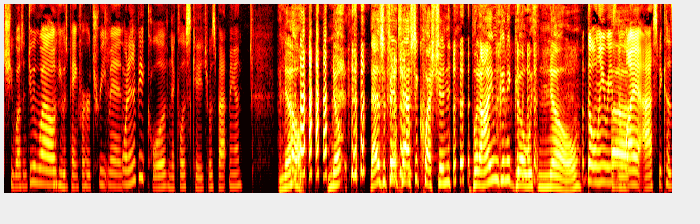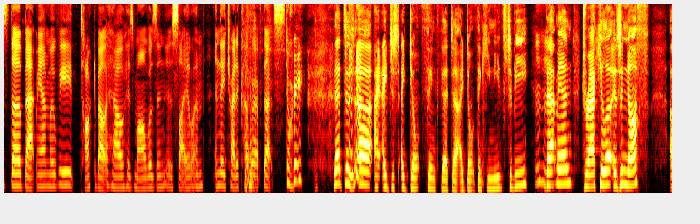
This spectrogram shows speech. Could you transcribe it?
she wasn't doing well. He Mhm. was paying for her treatment. Wouldn't it be cool if Nicolas Cage was Batman? No, no, that is a fantastic question, but I'm gonna go with no. The only reason Uh, why I asked because the Batman movie talked about how his mom was in an asylum and they try to cover up that story. That does. Uh, I, I just I don't think that uh, I don't think he needs to be Mm-hmm. Batman. Dracula is enough. Uh,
